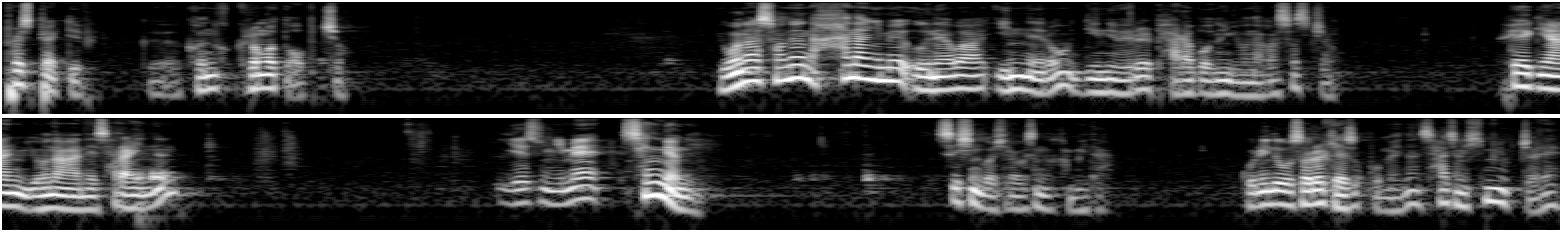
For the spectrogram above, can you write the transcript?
perspective 그, 그런, 그런 것도 없죠. 요나서는 하나님의 은혜와 인내로 니느웨를 바라보는 요나가 썼죠. 회개한 요나 안에 살아있는 예수님의 생명이 쓰신 것이라고 생각합니다. 고린도후서를 계속 보면은 4장 16절에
